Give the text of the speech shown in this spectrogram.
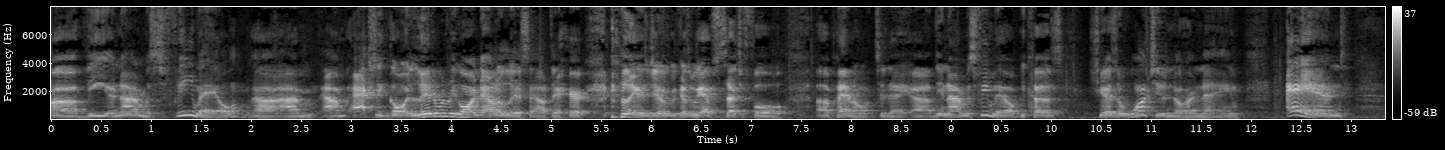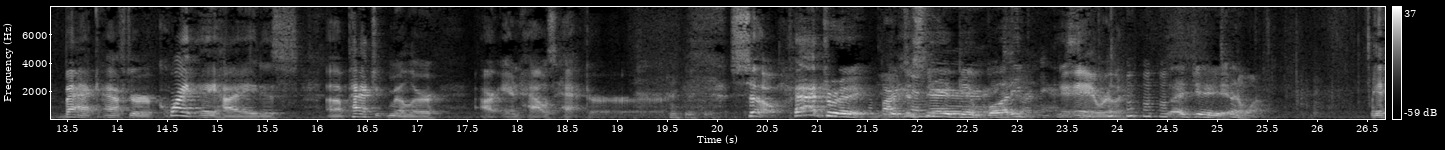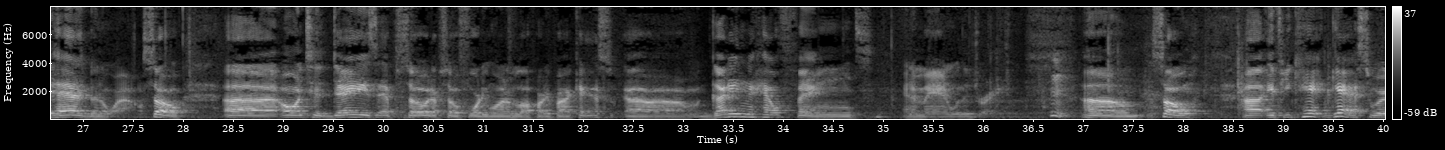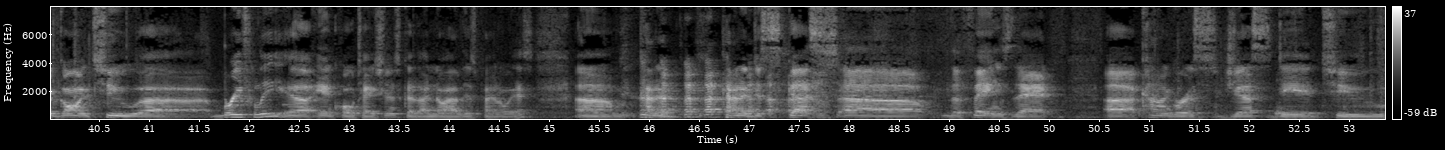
Uh, the anonymous female. Uh, I'm I'm actually going literally going down a list out there, ladies and gentlemen, because we have such a full uh, panel today. Uh, the anonymous female because she doesn't want you to know her name, and back after quite a hiatus, uh, Patrick Miller, our in-house hacker. So, Patrick, good to see you again, buddy. yeah, really. Glad you're It's been a while. It has been a while. So, uh, on today's episode, episode 41 of the Loft Party Podcast, um, gutting health things and a man with a dream. Um, so, uh, if you can't guess, we're going to uh, briefly, uh, in quotations, because I know how this panel is, um, kind of kind of discuss uh, the things that uh, Congress just did to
